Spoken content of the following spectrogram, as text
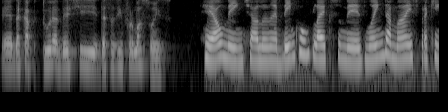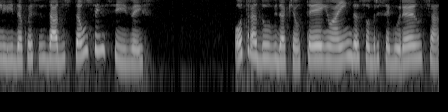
é, da captura desse, dessas informações. Realmente, Alan, é bem complexo mesmo, ainda mais para quem lida com esses dados tão sensíveis. Outra dúvida que eu tenho ainda sobre segurança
